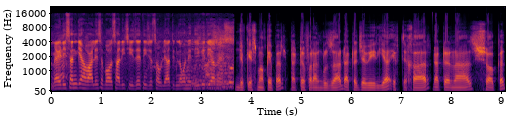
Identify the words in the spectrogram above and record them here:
मेडिसन के हवाले से बहुत सारी चीज़ें थी जो सहूलियात इन लोगों ने दी हुई थी हमें। जबकि इस मौके पर doctor Farhan Gulzar, doctor Javeria Iftar doctor Naaz Shaukat,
